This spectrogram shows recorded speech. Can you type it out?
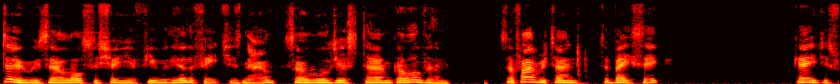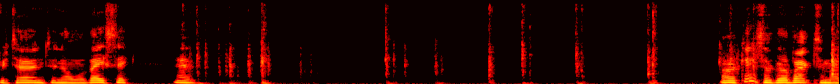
do is I'll also show you a few of the other features now. So we'll just um, go over them. So if I return to basic, okay, just return to normal basic and okay, so I go back to my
